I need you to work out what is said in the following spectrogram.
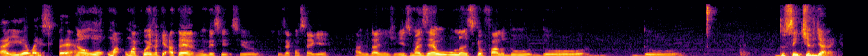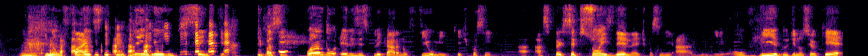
aí é mais. É. Não, uma, uma coisa que. Até vamos ver se, se, o, se o Zé consegue ajudar a gente nisso, mas é o, o lance que eu falo do. do. do, do sentido de aranha. Que não faz nenhum sentido. Tipo assim, quando eles explicaram no filme que, tipo assim, a, as percepções dele, né? Tipo assim, a, de, de ouvido, de não sei o que,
